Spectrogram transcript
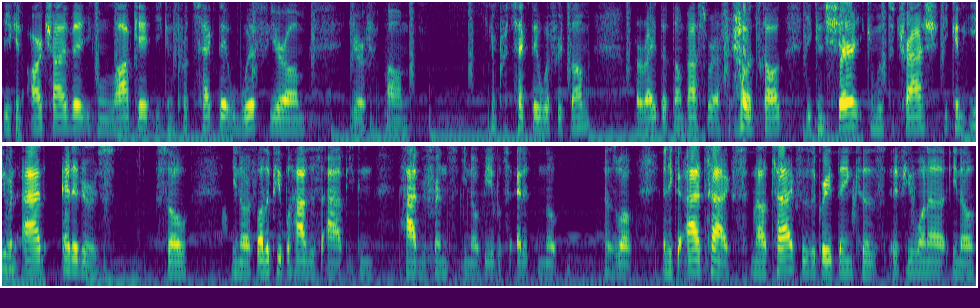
you can archive it you can lock it you can protect it with your um your um you can protect it with your thumb all right the thumb password i forgot what it's called. You can share it you can move to trash you can even add editors. So you know if other people have this app you can have your friends you know be able to edit the note as well. And you can add tags. Now tags is a great thing because if you want to you know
